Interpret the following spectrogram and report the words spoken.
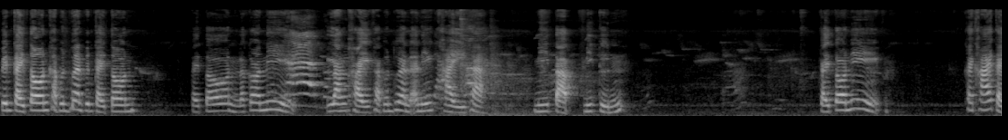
เป็นไก่ตอนค่ะเพื่อนๆเป็นไก่ตอน ไก่ตอนแล้วก็นี่รังไข่ค่ะเพื่อนๆ อันนี้ไข่ค่ะ มีตับมีกึ๋นไก่ตอนนี่คล้ายๆ ไก่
